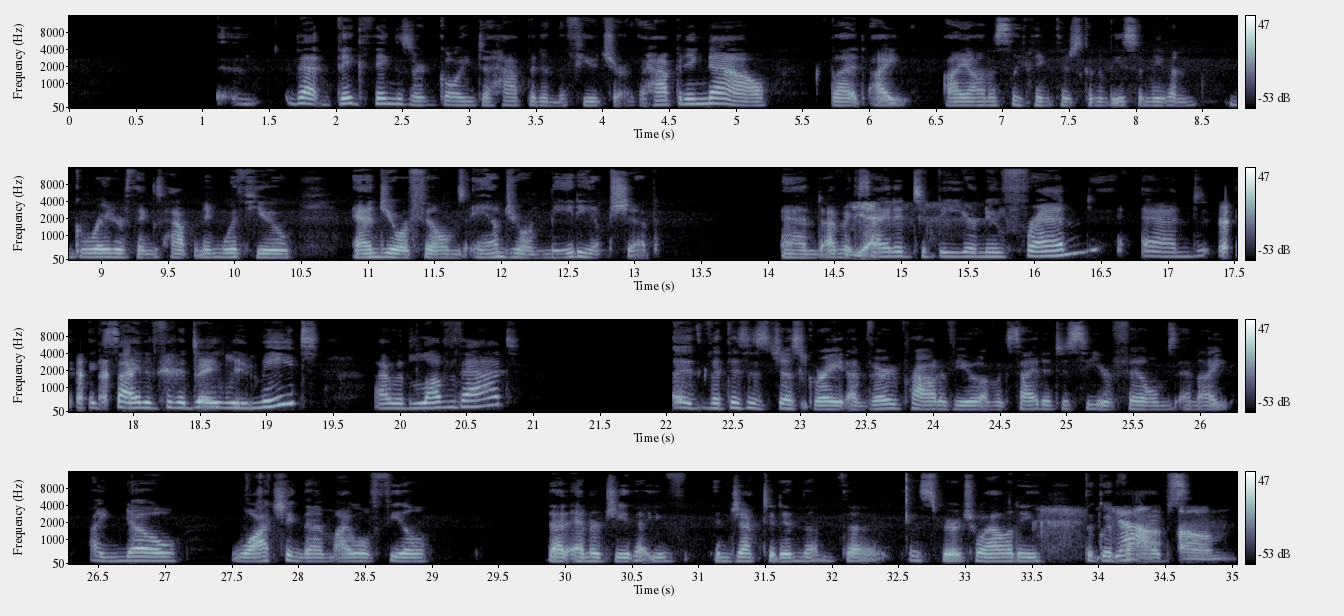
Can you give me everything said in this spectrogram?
that big things are going to happen in the future. They're happening now, but I I honestly think there's going to be some even greater things happening with you and your films and your mediumship. And I'm excited yes. to be your new friend and excited for the day we you. meet. I would love that. Uh, but this is just great. I'm very proud of you. I'm excited to see your films, and I I know watching them, I will feel that energy that you've injected in them, the, the spirituality, the good yeah, vibes. Um,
